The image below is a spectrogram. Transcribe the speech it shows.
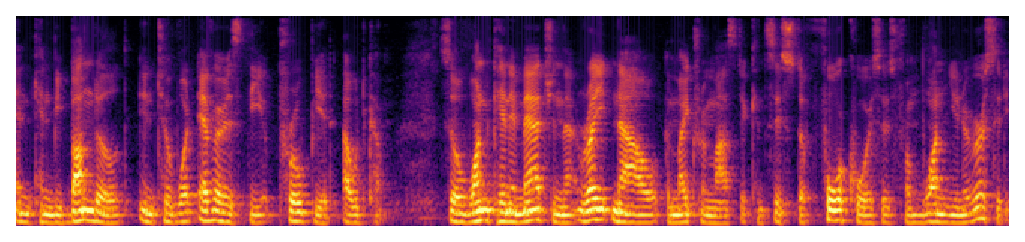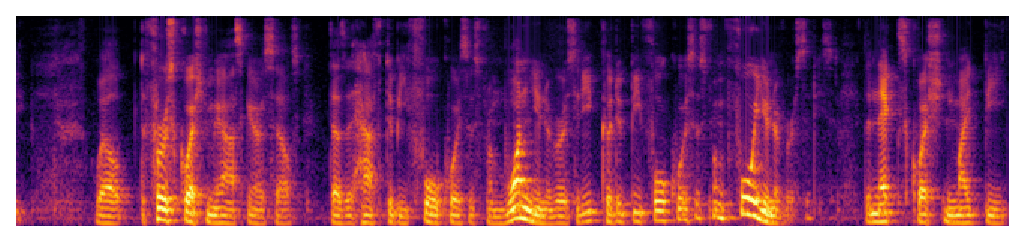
and can be bundled into whatever is the appropriate outcome. So one can imagine that right now a MicroMaster consists of four courses from one university. Well, the first question we're asking ourselves, does it have to be four courses from one university? Could it be four courses from four universities? The next question might be,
